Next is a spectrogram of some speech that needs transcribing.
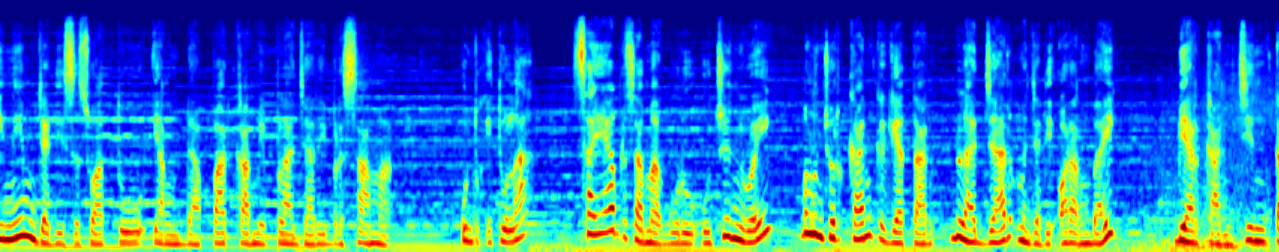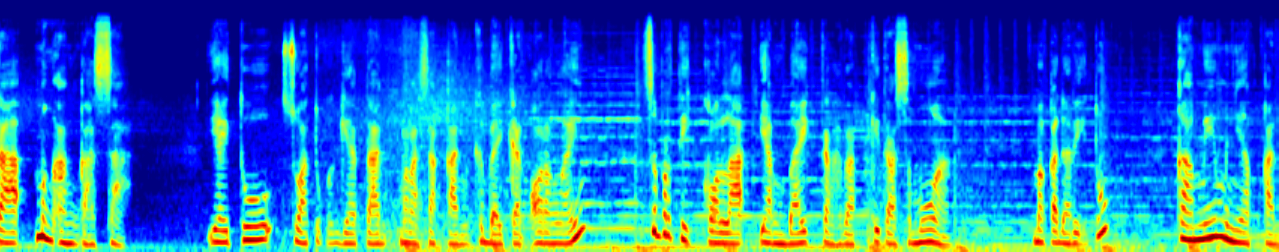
ini menjadi sesuatu yang dapat kami pelajari bersama. Untuk itulah, saya bersama guru Uchun Wei meluncurkan kegiatan belajar menjadi orang baik, biarkan cinta mengangkasa. Yaitu suatu kegiatan merasakan kebaikan orang lain seperti Kola yang baik terhadap kita semua. Maka dari itu, kami menyiapkan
